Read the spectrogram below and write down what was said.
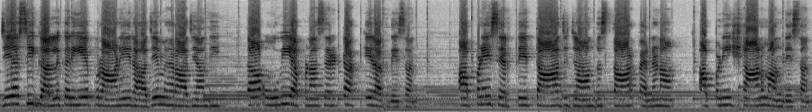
ਜੇ ਅਸੀਂ ਗੱਲ ਕਰੀਏ ਪੁਰਾਣੇ ਰਾਜੇ ਮਹਾਰਾਜਿਆਂ ਦੀ, ਤਾਂ ਉਹ ਵੀ ਆਪਣਾ ਸਿਰ ਢੱਕ ਕੇ ਰੱਖਦੇ ਸਨ। ਆਪਣੇ ਸਿਰ ਤੇ ਤਾਜ ਜਾਂ ਦਸਤਾਰ ਪਹਿਨਣਾ ਆਪਣੀ ਸ਼ਾਨ ਮੰਨਦੇ ਸਨ।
